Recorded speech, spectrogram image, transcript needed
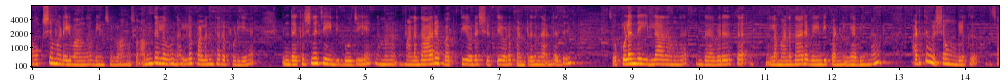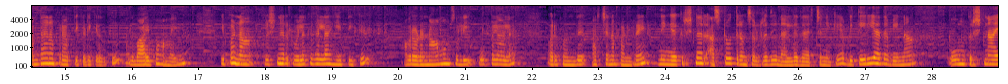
மோட்சம் அடைவாங்க அப்படின்னு சொல்லுவாங்க. ஸோ அந்தளவு நல்ல பலன் தரக்கூடிய இந்த கிருஷ்ண ஜெயந்தி பூஜையை நம்ம மனதார பக்தியோட ஸ்ரத்தையோட பண்ணுறது நல்லது. ஸோ குழந்தை இல்லாதவங்க இந்த விரதத்தை நல்ல மனதார வேண்டி பண்ணிங்க அப்படின்னா அடுத்த வருஷம் உங்களுக்கு சந்தான பிராப்தி கிடைக்கிறதுக்கு அது வாய்ப்பாக அமையும். இப்போ நான் கிருஷ்ணருக்கு விளக்குகள்லாம் ஏற்றிட்டு அவரோட நாமம் சொல்லி பூக்களால் அவருக்கு வந்து அர்ச்சனை பண்ணுறேன் நீங்கள் கிருஷ்ணர் அஷ்டோத்திரம் சொல்கிறது நல்லது அர்ச்சனைக்கு. அப்படி தெரியாது அப்படின்னா ஓம் கிருஷ்ணாய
